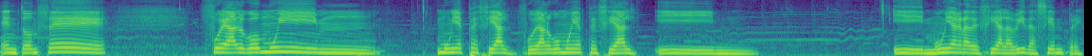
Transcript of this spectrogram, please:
Entonces, fue algo muy, mm, muy especial, fue algo muy especial y, y muy agradecida a la vida siempre.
